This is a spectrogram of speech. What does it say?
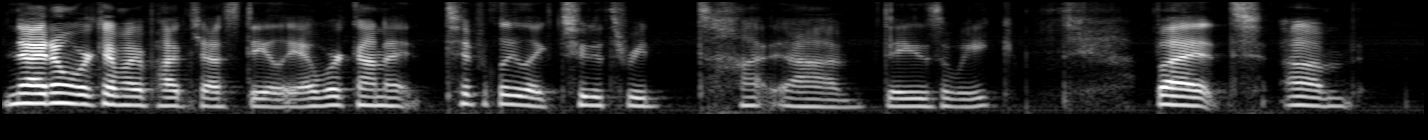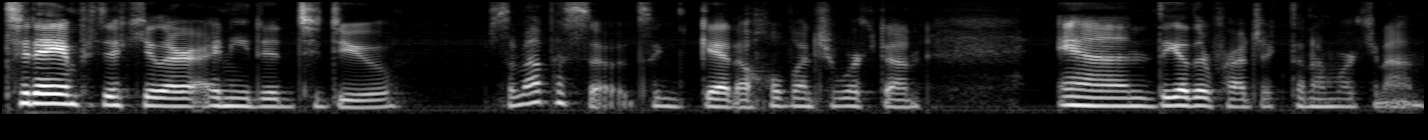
no, I don't work on my podcast daily. I work on it typically like two to three t- uh, days a week. But um, today in particular, I needed to do some episodes and get a whole bunch of work done. And the other project that I'm working on,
